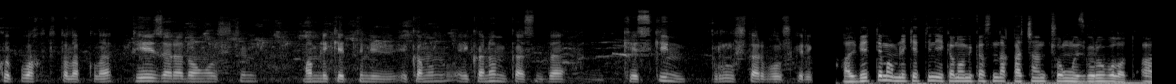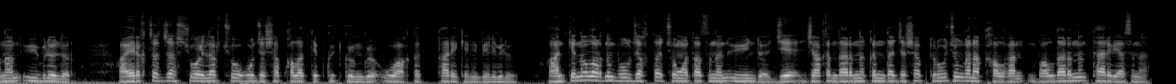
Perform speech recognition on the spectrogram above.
көп убакытты талап кылат тез арада оңолуш үчүн мамлекеттин экономикасында кескин бурулуштар болуш керек албетте мамлекеттин экономикасында качан чоң өзгөрүү болот анан үй бүлөлөр айрыкча жаш жубайлар чогуу жашап калат деп күткөнгө убакыт тар экени белгилүү анткени алардын бул жакта чоң атасынын үйүндө же жакындарыныкында жашап туруу үчүн гана калган балдарынын тарбиясына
